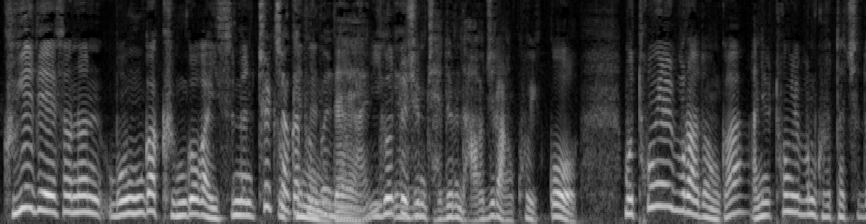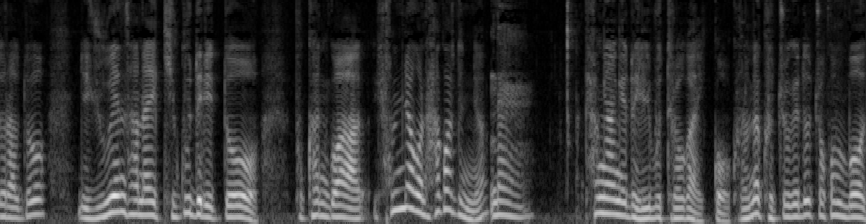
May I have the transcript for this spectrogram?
그에 대해서는 뭔가 근거가 있으면 좋겠는데 이것도 예. 지금 제대로 나오질 않고 있고 뭐 통일부라던가 아니면 통일부는 그렇다 치더라도 유엔 산하의 기구들이 또 북한과 협력은 하거든요. 네. 평양에도 일부 들어가 있고 그러면 그쪽에도 조금 뭐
